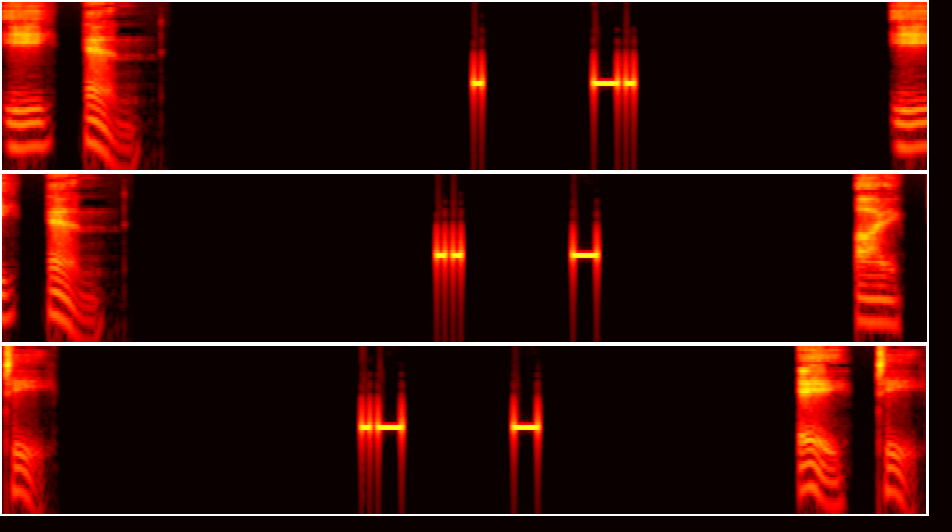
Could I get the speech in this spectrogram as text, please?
E, N. E, N. I, T. A, T.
